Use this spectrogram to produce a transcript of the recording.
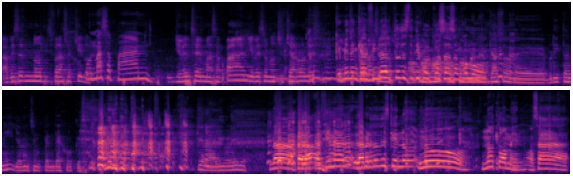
a veces no disfraza chido. Un mazapán. Llévense mazapán, llévense unos chicharrones. Que y miren que al final los- todo este O tipo de como- cosas son como como... en el caso de Brittany, llévense un pendejo que, que la. No, pero al final, la verdad es que no, no, no tomen. O sea,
